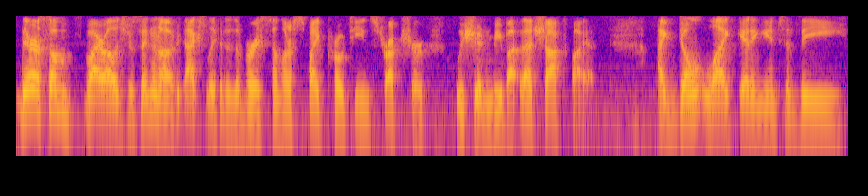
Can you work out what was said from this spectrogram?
there are some virologists who say, no, no, actually, if it is a very similar spike protein structure. We shouldn't be that shocked by it. I don't like getting into the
